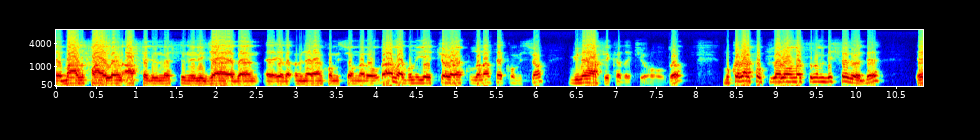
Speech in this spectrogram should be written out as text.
E, bazı faillerin affedilmesini rica eden e, ya da öneren komisyonlar oldu ama bunu yetki olarak kullanan tek komisyon Güney Afrika'daki oldu. Bu kadar popüler olmasının bir sebebi e,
